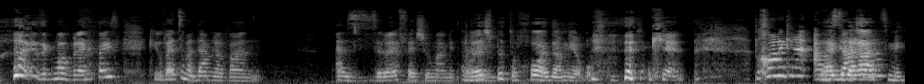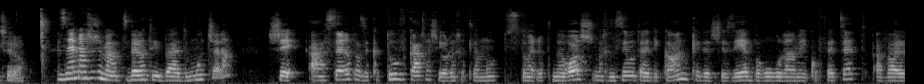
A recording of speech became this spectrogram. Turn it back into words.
זה כמו blackface, כי הוא בעצם אדם לבן. אז זה לא יפה שהוא מעמיד אבל יש בתוכו אדם ירוק. כן. בכל מקרה, המסע להגדרה שלה, עצמית שלו. זה משהו שמעצבן אותי בדמות שלה, שהסרט הזה כתוב ככה שהיא הולכת למות, זאת אומרת, מראש מכניסים אותה לדיכאון כדי שזה יהיה ברור למה היא קופצת, אבל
